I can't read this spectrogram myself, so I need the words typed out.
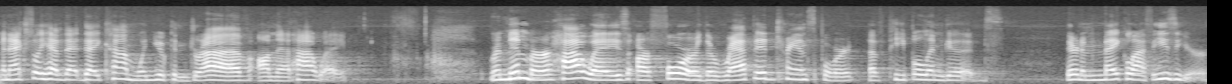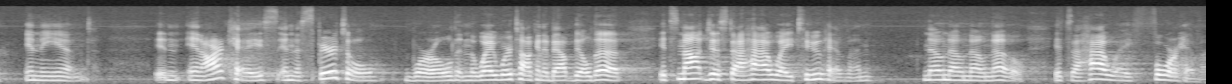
and actually have that day come when you can drive on that highway. Remember, highways are for the rapid transport of people and goods. They're to make life easier in the end. In, in our case, in the spiritual world and the way we're talking about build up, it's not just a highway to heaven. No, no, no, no. It's a highway for heaven.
